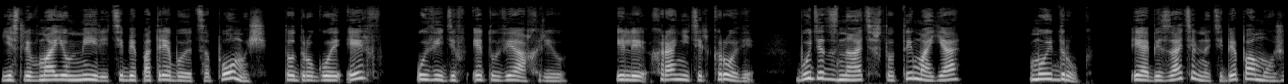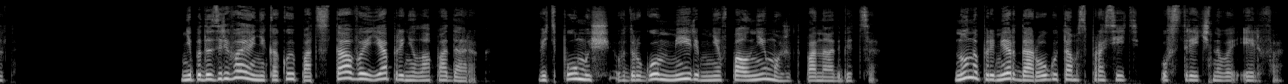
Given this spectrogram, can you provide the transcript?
Если в моем мире тебе потребуется помощь, то другой эльф, увидев эту виахрию, или хранитель крови, будет знать, что ты моя, мой друг, и обязательно тебе поможет. Не подозревая никакой подставы, я приняла подарок. Ведь помощь в другом мире мне вполне может понадобиться. Ну, например, дорогу там спросить у встречного эльфа.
